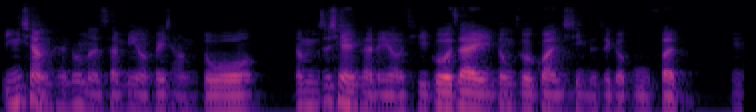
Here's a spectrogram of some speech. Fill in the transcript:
影响疼痛的层面有非常多。那么之前可能有提过在动作惯性的这个部分，嗯，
